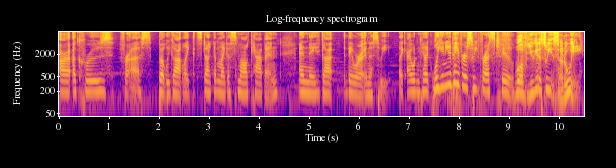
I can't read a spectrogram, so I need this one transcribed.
our, a cruise for us, but we got like stuck in like a small cabin and they got, they were in a suite. Like, I wouldn't be like, well, you need to pay for a suite for us too. Well, if you get a suite, so do we.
